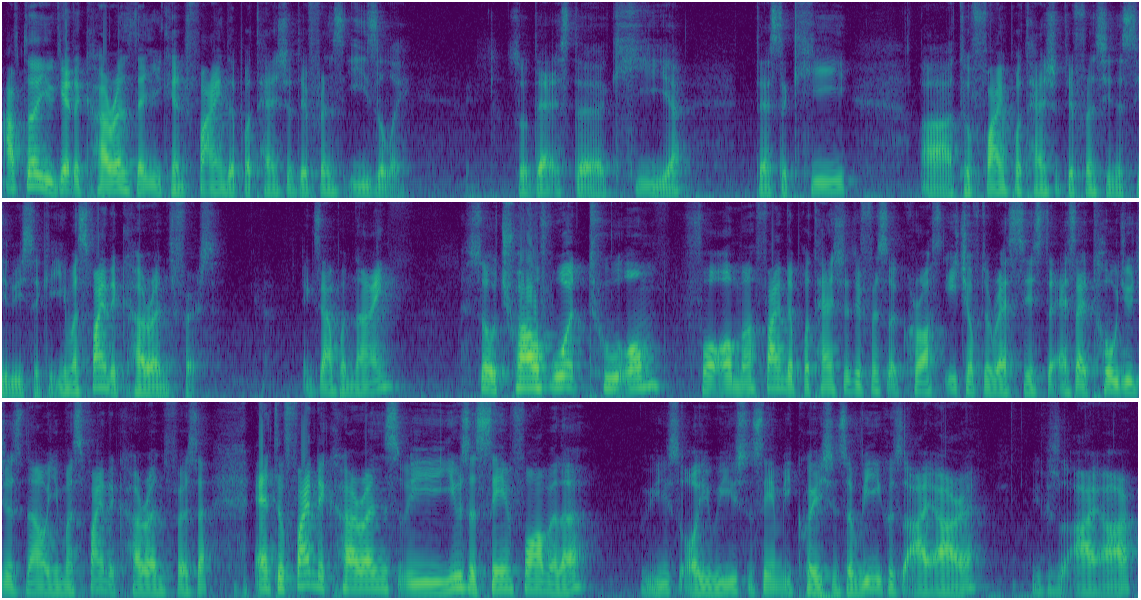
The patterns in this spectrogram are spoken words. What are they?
After you get the currents, then you can find the potential difference easily. So that is the key. Yeah, that's the key uh, to find potential difference in the series circuit. You must find the current first. Example 9. So 12 volt, 2 ohm, 4 ohm. Find the potential difference across each of the resistors. As I told you just now, you must find the current first. And to find the currents, we use the same formula. We use or we use the same equation. So V equals IR. V equals IR.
